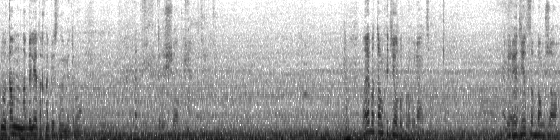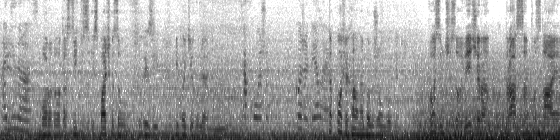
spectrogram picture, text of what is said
Ну там на билетах написано метро. Трущобки. Но я бы там хотел бы прогуляться. Переодеться в бомжа. Один раз. Бороду отрастить, испачкаться в грязи и пойти гулять. А кожу? Кожа белая. Да пофиг, главное бомжом выглядит. 8 часов вечера, трасса пустая.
